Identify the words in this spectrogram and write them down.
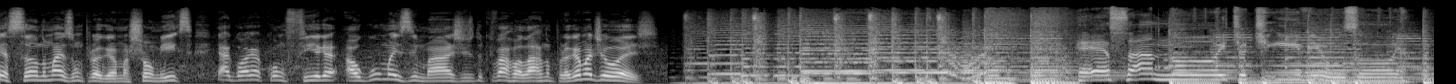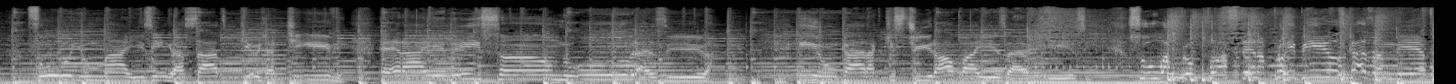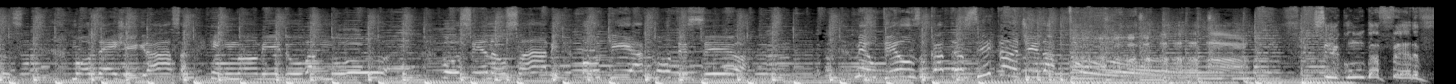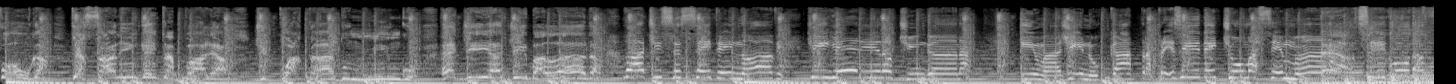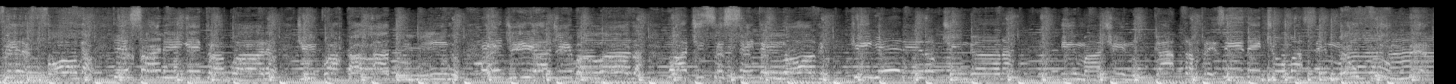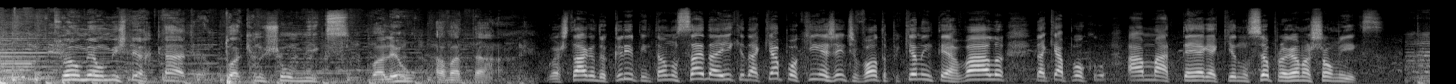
Começando mais um programa Show Mix e agora confira algumas imagens do que vai rolar no programa de hoje. Essa noite eu tive um sonho, foi o mais engraçado que eu já tive. Era a eleição no Brasil e um cara quis tirar o país da crise. Sua proposta era proibir os casamentos, motéis de graça em nome do amor. Você não sabe o que aconteceu. Meu Deus, o Catra se candidatou. Segunda-feira é folga, terça ninguém trabalha. De quarta a domingo é dia de balada. Vote 69, que ele não te engana. Imagina o Catra presidente uma semana. É, segunda-feira é folga, Terça ninguém trabalha, de quarta a domingo é dia de balada. Vote 69, que ele não te engana. Imagina o Catra presidente uma eu semana. prometo. Sou eu mesmo, Mr. Catra. Tô aqui no Show Mix. Valeu, Avatar. Gostaram do clipe? Então não sai daí que daqui a pouquinho a gente volta, pequeno intervalo. Daqui a pouco a matéria aqui no seu programa Show Mix. Para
